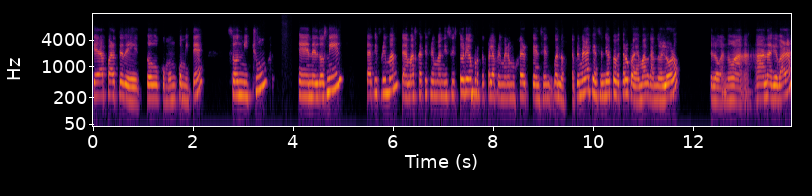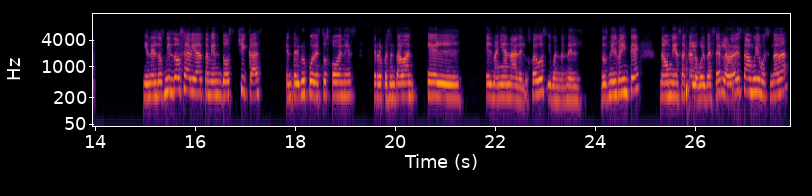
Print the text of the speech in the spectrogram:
que era parte de todo como un comité, Son Mi Chung. En el 2000, Kathy Freeman, que además Kathy Freeman hizo historia porque fue la primera mujer que encendió, bueno, la primera que encendió el pebetero, pero además ganó el oro, se lo ganó a, Ana Guevara. Y en el 2012 había también dos chicas entre el grupo de estos jóvenes que representaban el el mañana de los Juegos y bueno, en el 2020 Naomi Osaka lo vuelve a hacer. La verdad estaba muy emocionada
